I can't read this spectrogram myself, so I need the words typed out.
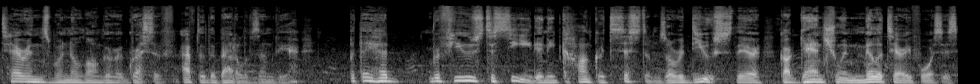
Terrans were no longer aggressive after the Battle of Zunvir, but they had refused to cede any conquered systems or reduce their gargantuan military forces,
